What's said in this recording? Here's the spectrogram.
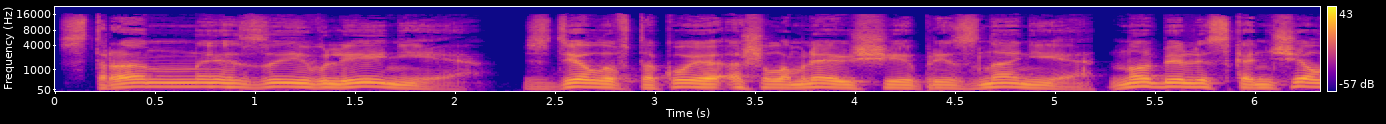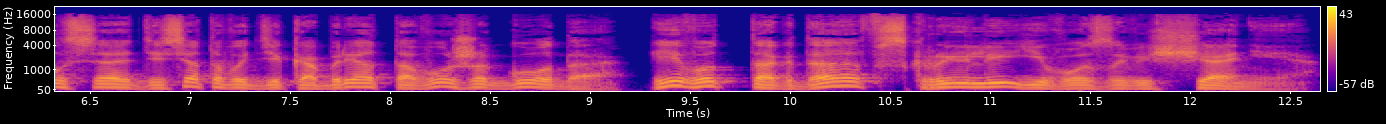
Странное заявление. Сделав такое ошеломляющее признание, Нобель скончался 10 декабря того же года, и вот тогда вскрыли его завещание.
